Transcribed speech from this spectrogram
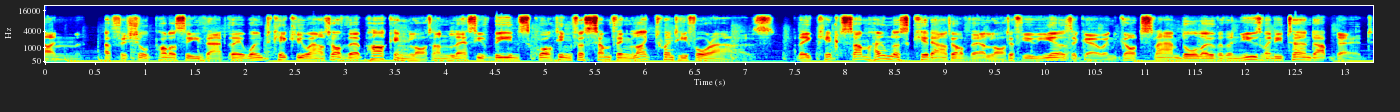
unofficial policy that they won't kick you out of their parking lot unless you've been squatting for something like 24 hours. They kicked some homeless kid out of their lot a few years ago and got slammed all over the news when he turned up dead.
